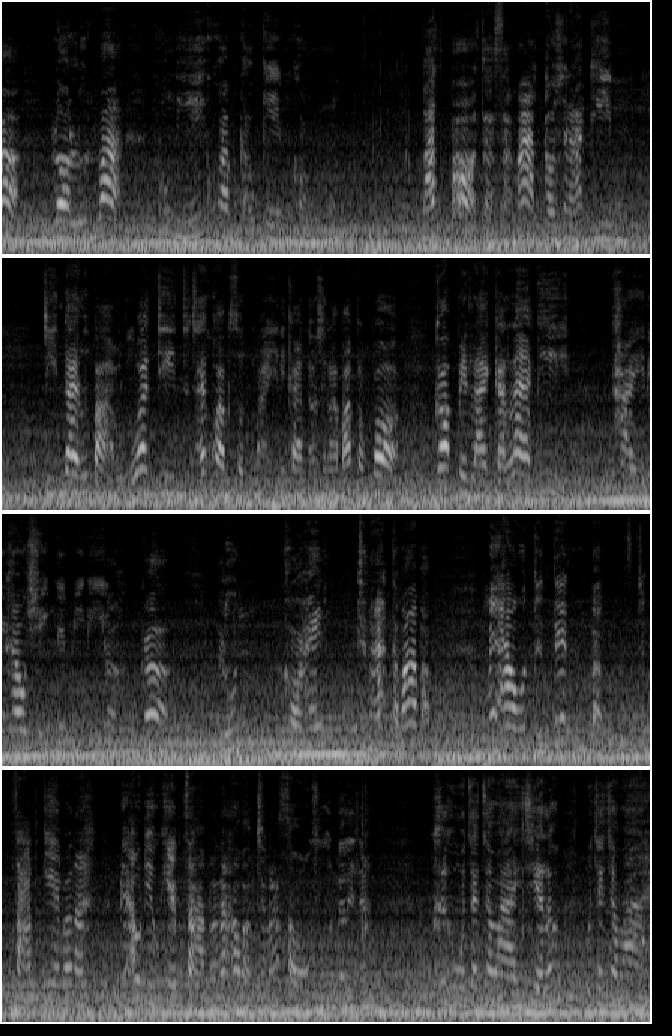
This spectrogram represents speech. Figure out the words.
ก็รอลุ้นว่าพรุ่งนี้ความเก่าเกมของบัสปอจะสามารถเอาชนะทีม จีนได้หรือเปล่า หรือว่าจีนจะใช้ความสดใหม่ในการเอาชนะบัสปอปอก็เป็นรายการแรกที่ไทยได้เข้าชิงในปีนี้เนาะก็ลุ้นขอให้ชนะแต่ว่าแบบไม่เอาตื่นเต้นแบบสามเกมแล้วนะไม่เอาดิวเกมสามแล้วนะเอาแบบชนะสองศูนย์ไปเลยนะคือหัวใจจะวายเชียร์แล้วหัวใจจะวาย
